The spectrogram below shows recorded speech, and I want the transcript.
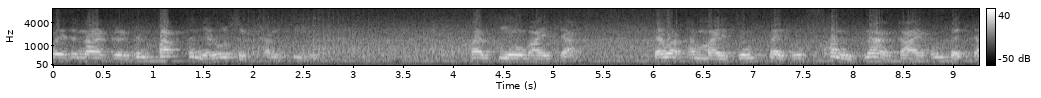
เวทนาเกิดขึ้นปั๊บท่านจะรู้สึกทันทีความจริงไวจัดแต่ว่าทำไมถึงไม่ทุกท่านร่างกายทุกแต่ใจ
